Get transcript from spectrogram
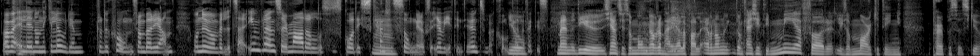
Okej. Eller någon Nickelodeon-produktion från början. Och nu är hon väl lite så här influencer, model, skådis, Mm. kanske sångare också. Jag vet inte, jag har inte så bra koll på Jo. henne faktiskt. Men det ju, känns ju som många av de här i alla fall, även om de kanske inte är med för liksom marketing purposes, gud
